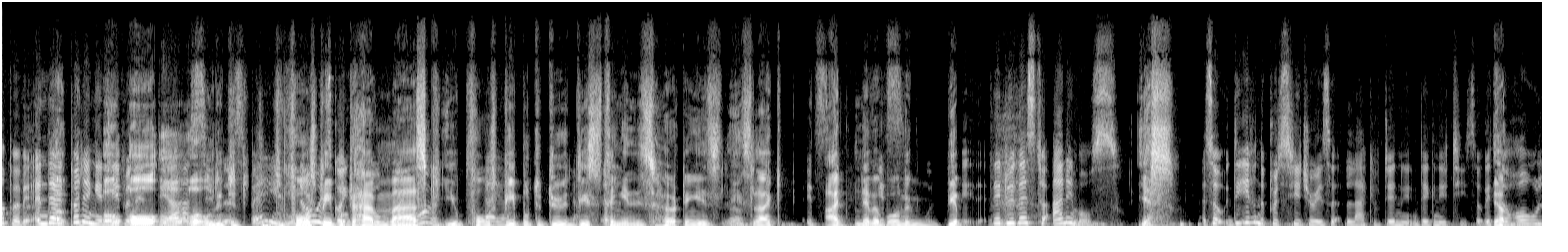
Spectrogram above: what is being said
top of it, and they're Uh, putting it even o- in the o- ass only in to, Spain. to you know, force people to have more and mask. more. You force Yeah, yeah. people to do this thing, and it's hurting. It's it's like I never want to be. A, They do this to animals. yes, So the, even the procedure is a lack of digni- dignity. So it's Yeah. a whole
